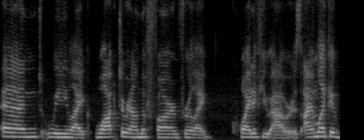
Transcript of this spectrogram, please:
and we like walked around the farm for like quite a few hours. I'm like a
